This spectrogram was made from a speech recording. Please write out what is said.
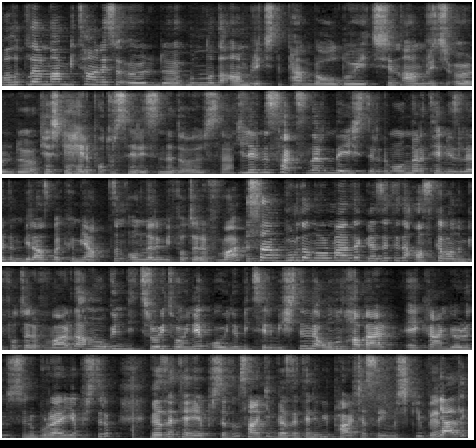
Balıklarımdan bir tanesi öldü. Bunun adı Umbridge'di pembe olduğu için. Umbridge öldü. Keşke Harry Potter serisinde de ölse. Bitkilerimin saksılarını değiştirdim. Onları temizledim. Biraz bakım yaptım. Onların bir fotoğrafı var. Mesela burada normalde gazetede Azkaban'ın bir fotoğrafı vardı. Ama o gün Detroit oynayıp oyunu bitirmiştim. Ve onun haber ekran görüntüsünü buraya yapıştırıp gazeteye yapıştırdım. Sanki gazetenin bir parçasıymış gibi. Geldik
